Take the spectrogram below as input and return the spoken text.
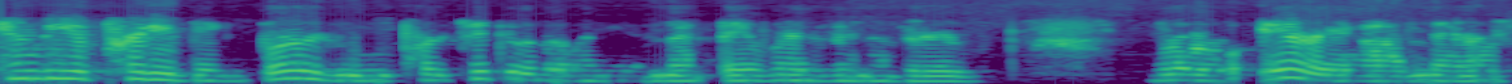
can be a pretty big burden, particularly in that they live in a very rural area and there's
